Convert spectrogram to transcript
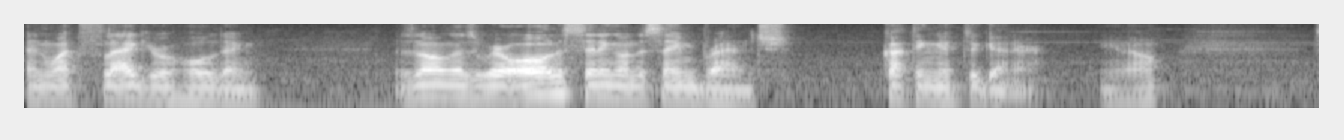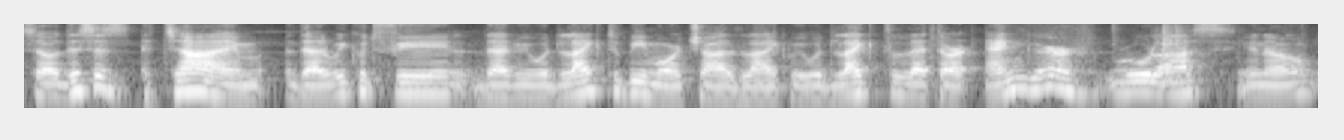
and what flag you're holding. As long as we're all sitting on the same branch cutting it together you know? So this is a time that we could feel that we would like to be more childlike. We would like to let our anger rule us you know?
